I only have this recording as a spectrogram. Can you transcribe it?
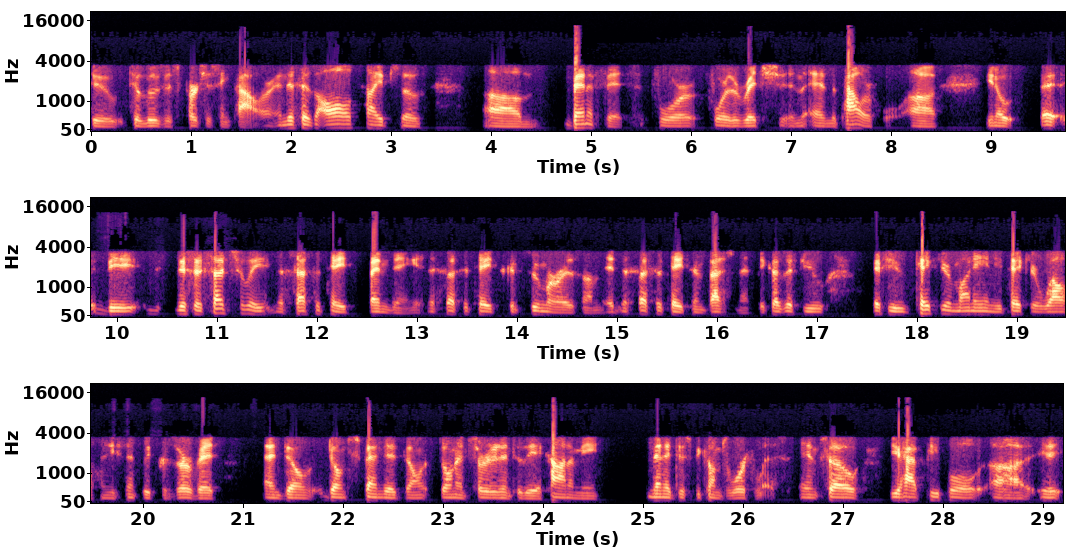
to to lose its purchasing power. And this has all types of um, benefits for for the rich and, and the powerful. Uh, you know, uh, the this essentially necessitates spending. It necessitates consumerism. It necessitates investment because if you if you take your money and you take your wealth and you simply preserve it and don't don't spend it, don't don't insert it into the economy, then it just becomes worthless. And so you have people, uh, it,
